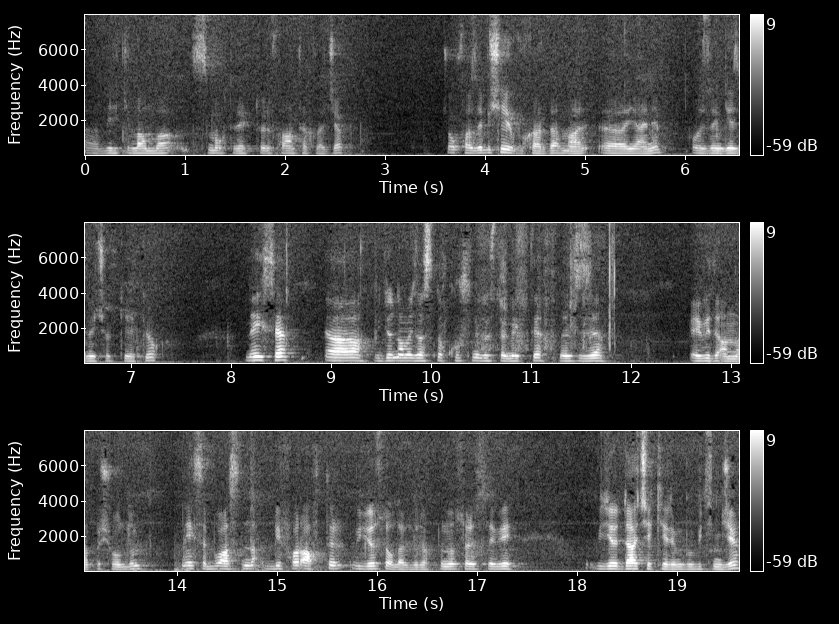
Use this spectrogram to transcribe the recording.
e, bir iki lamba, smoke dedektörü falan takılacak. Çok fazla bir şey yok yukarıda e, yani. O yüzden gezmeye çok gerek yok. Neyse, e, videonun amacı aslında kurşunu göstermekti. Ben size evi de anlatmış oldum. Neyse bu aslında before after videosu da olabilir. Bundan sonra size bir video daha çekerim bu bitince.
